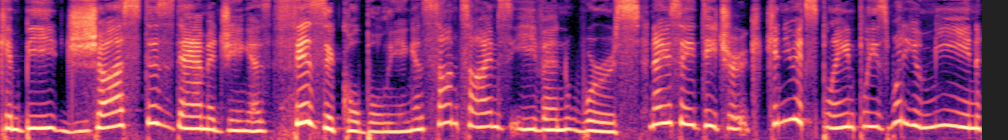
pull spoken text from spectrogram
can be just as damaging as physical bullying and sometimes even worse. Now you say, teacher, can you explain, please, what do you mean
